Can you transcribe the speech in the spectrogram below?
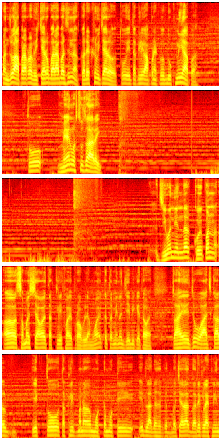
પણ જો આપણા આપણા વિચારો બરાબર છે ને કરેક્શન વિચારો, તો એ તકલીફ આપણે એટલું દુઃખ નહીં આપે. તો મેન વસ્તુ છે આ રહી જીવનની અંદર કોઈ પણ સમસ્યા હોય, તકલીફ હોય પ્રોબ્લેમ હોય કે તમે એને જે બી કહેતા હોય, ચાહે જો આજકાલ એક તો તકલીફ મને મોટી મોટી એ જ લાગે છે કે બચારા દરેક લાઈફની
